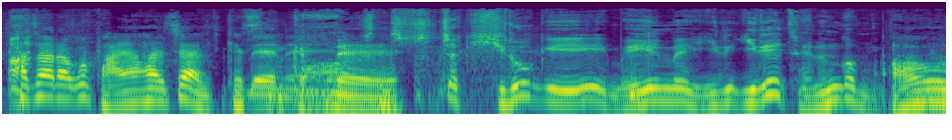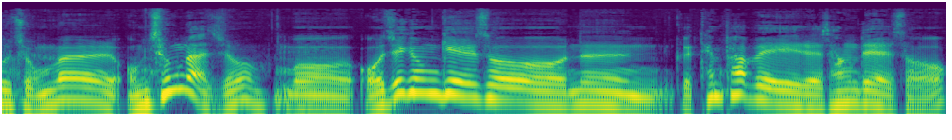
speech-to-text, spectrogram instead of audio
타자라고 봐야 하지 않겠습니까? 네. 네. 아, 진짜 기록이 매일매일 이래 되는 겁니까? 아우 정말 엄청나죠. 뭐 어제 경기에서는 그 템파베이를 상대해서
